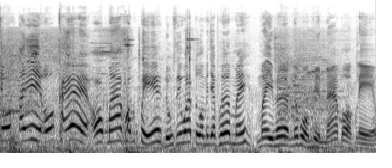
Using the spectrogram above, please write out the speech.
โจมตีโอเค ออกมาคอมปีดูซิว่าตัวมันจะเพิ่มไหมไม่เพิ่มนะผมเห็นไหมบอกแล้ว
